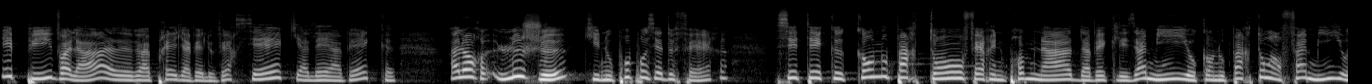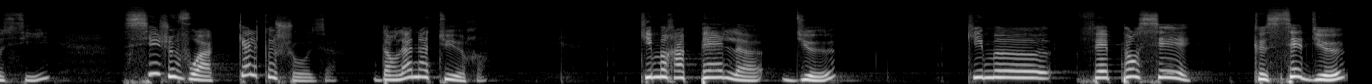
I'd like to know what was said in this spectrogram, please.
Et puis voilà, euh, après il y avait le verset qui allait avec. Alors le jeu qu'il nous proposait de faire, c'était que quand nous partons faire une promenade avec les amis ou quand nous partons en famille aussi, si je vois quelque chose dans la nature qui me rappelle Dieu, qui me fait penser que c'est Dieu,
